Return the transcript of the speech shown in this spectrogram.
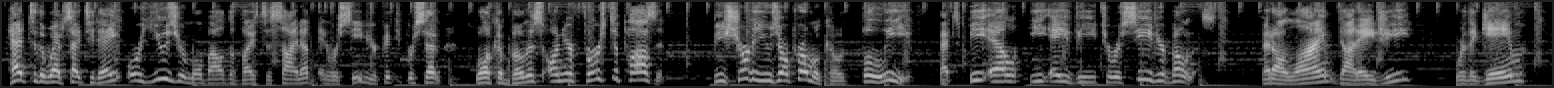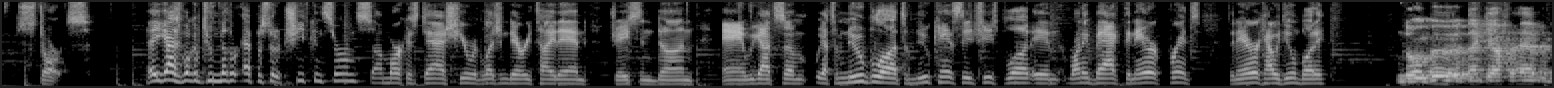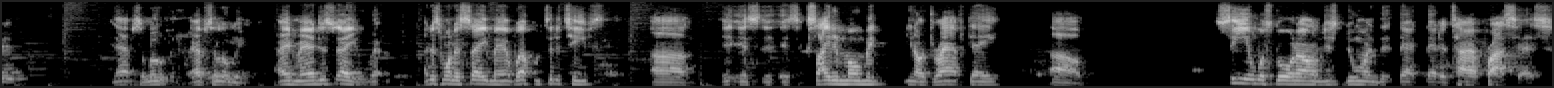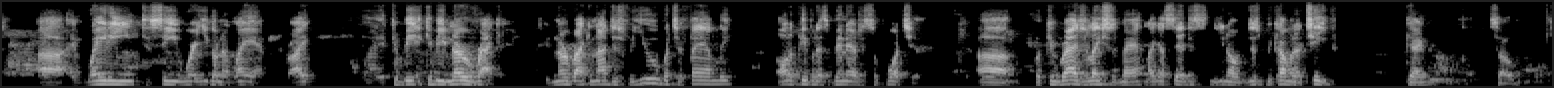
Head to the website today or use your mobile device to sign up and receive your 50% welcome bonus on your first deposit. Be sure to use our promo code BLEAV, that's B L E A V, to receive your bonus. BetOnline.ag, where the game starts. Hey guys, welcome to another episode of Chief Concerns. I'm Marcus Dash here with legendary tight end Jason Dunn, and we got some we got some new blood, some new Kansas City Chiefs blood in running back Deneric Prince. Deneric, how we doing, buddy? I'm doing good. Thank y'all for having me. Absolutely, absolutely. Hey man, just hey, I just want to say, man, welcome to the Chiefs. Uh, it, it's it's exciting moment, you know, draft day. Uh, seeing what's going on, just during the, that that entire process, uh, and waiting to see where you're going to land. Right? It could be it could be nerve wracking. Nerve wracking not just for you, but your family, all the people that's been there to support you. Uh, but congratulations, man. Like I said, just you know, just becoming a chief. Okay, so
